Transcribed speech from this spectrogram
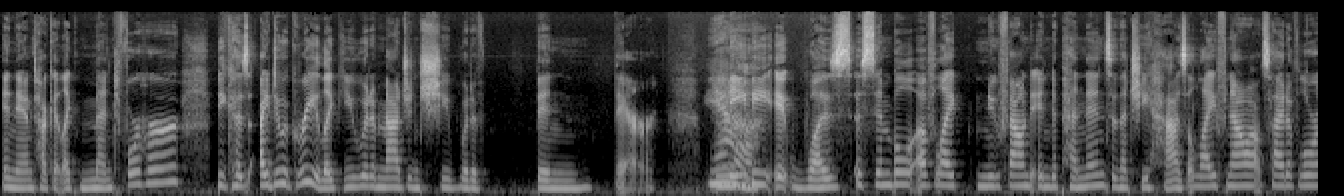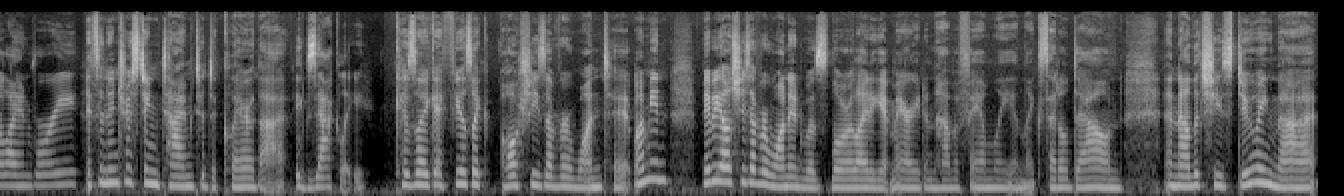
in Nantucket like meant for her. Because I do agree, like you would imagine she would have been there. Yeah. Maybe it was a symbol of like newfound independence and that she has a life now outside of Lorelai and Rory. It's an interesting time to declare that. Exactly. Cause like it feels like all she's ever wanted. I mean, maybe all she's ever wanted was Lorelai to get married and have a family and like settle down. And now that she's doing that,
